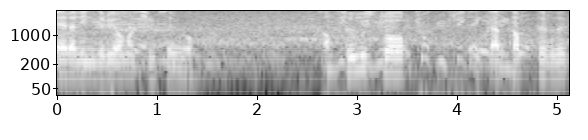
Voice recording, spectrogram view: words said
Eren indiriyor ama kimse yok. Kaptığımız top. Tekrar kaptırdık.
